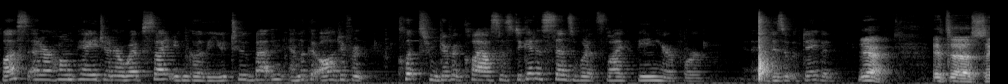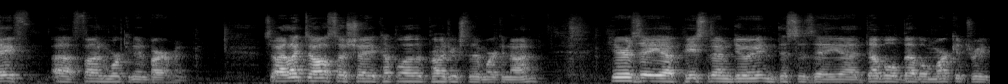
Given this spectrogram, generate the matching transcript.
Plus, at our homepage and our website, you can go to the YouTube button and look at all different clips from different classes to get a sense of what it's like being here for a visit with David. Yeah, it's a safe, uh, fun working environment. So I'd like to also show you a couple other projects that I'm working on. Here's a uh, piece that I'm doing. This is a uh, double bevel marquetry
